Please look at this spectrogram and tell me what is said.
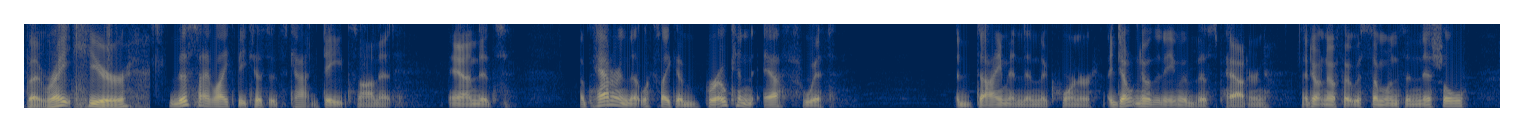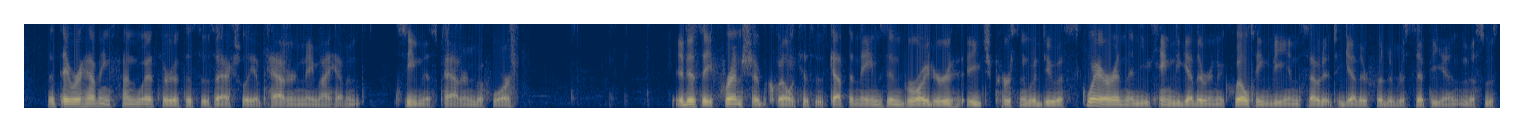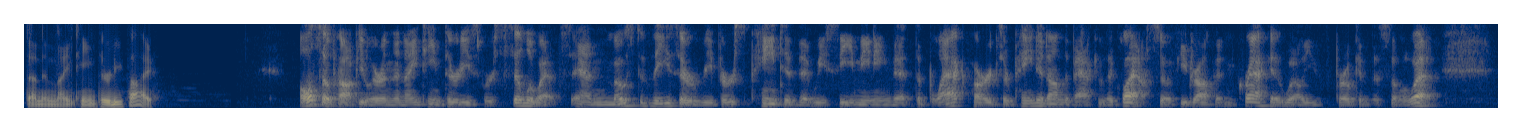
But right here, this I like because it's got dates on it. And it's a pattern that looks like a broken F with a diamond in the corner. I don't know the name of this pattern. I don't know if it was someone's initial that they were having fun with or if this is actually a pattern name. I haven't seen this pattern before. It is a friendship quilt because it's got the names embroidered. Each person would do a square and then you came together in a quilting bee and sewed it together for the recipient. And this was done in 1935. Also popular in the 1930s were silhouettes, and most of these are reverse painted that we see, meaning that the black parts are painted on the back of the glass. So if you drop it and crack it, well, you've broken the silhouette.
